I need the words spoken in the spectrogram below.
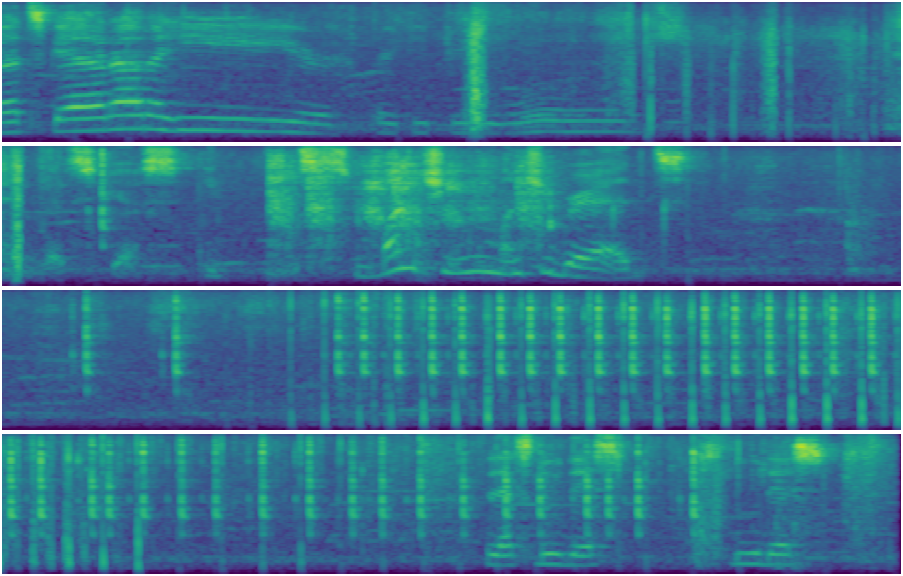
Let's get out of here. 33 woods. And let's just eat these munchy, munchy breads. Let's do this. Let's do this.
